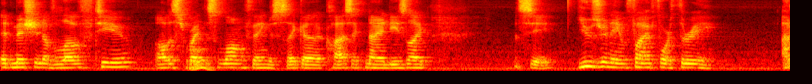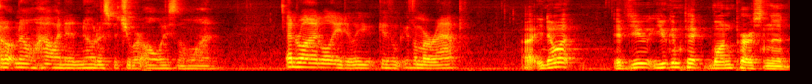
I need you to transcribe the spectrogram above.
admission of love to you. I'll just write this long thing, just like a classic '90s. Like, let's see, username five four three. I don't know how I didn't notice, but you were always the one. And Ryan, what do you do? You give him, give him a rap. Uh, you know what? If you you can pick one person to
